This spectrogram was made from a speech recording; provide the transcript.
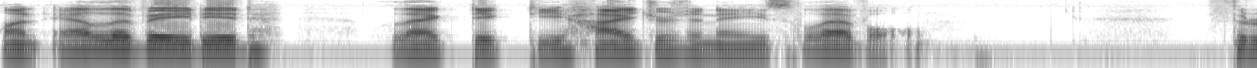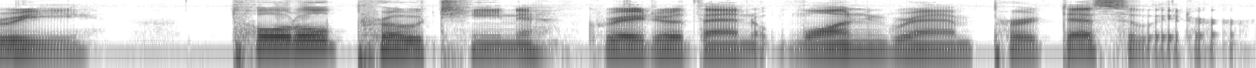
An elevated lactic dehydrogenase level. 3 total protein greater than 1 gram per deciliter.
